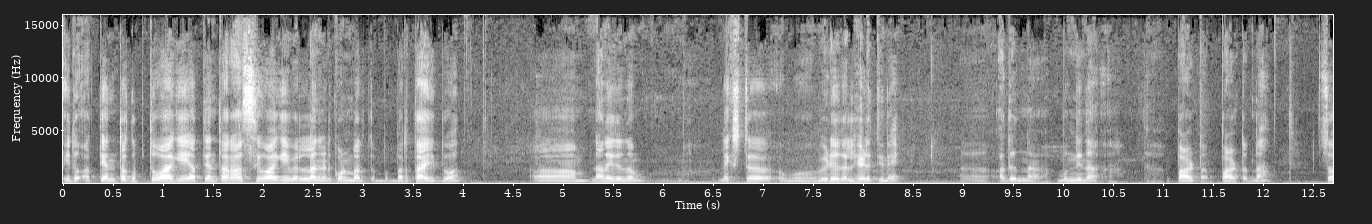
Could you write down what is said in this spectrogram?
ಇದು ಅತ್ಯಂತ ಗುಪ್ತವಾಗಿ, ಅತ್ಯಂತ ರಹಸ್ಯವಾಗಿ ಇವೆಲ್ಲ ನಡ್ಕೊಂಡು ಬರ್ತ, ಬರ್ತಾ ಇದ್ವು. ನಾನು ಇದನ್ನು ನೆಕ್ಸ್ಟ್ ವಿಡಿಯೋದಲ್ಲಿ ಹೇಳ್ತೀನಿ. ಅದನ್ನು ಮುಂದಿನ ಪಾರ್ಟ್ ಪಾರ್ಟನ್ನು ಸೊ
